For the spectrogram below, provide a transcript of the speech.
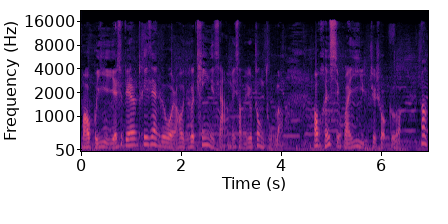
毛不易，也是别人推荐给我，然后我就说听一下，没想到就中毒了。然后很喜欢《一语》这首歌，然后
